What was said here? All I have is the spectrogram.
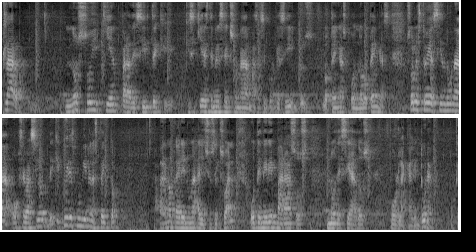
Claro, no soy quien para decirte que, que, si quieres tener sexo nada más así porque sí, pues lo tengas o no lo tengas. Solo estoy haciendo una observación de que cuides muy bien el aspecto para no caer en una adicción sexual o tener embarazos no deseados por la calentura. ¿ok?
